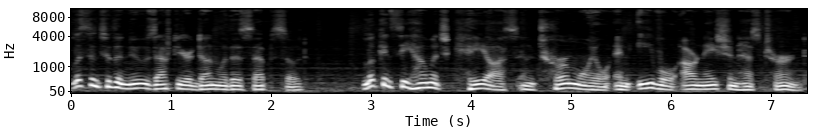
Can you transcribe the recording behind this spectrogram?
Listen to the news after you're done with this episode. Look and see how much chaos and turmoil and evil our nation has turned.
